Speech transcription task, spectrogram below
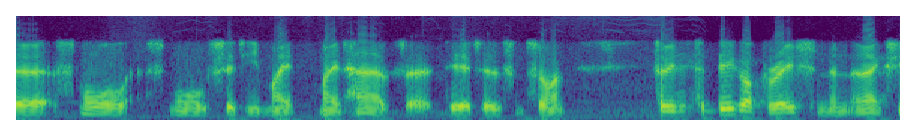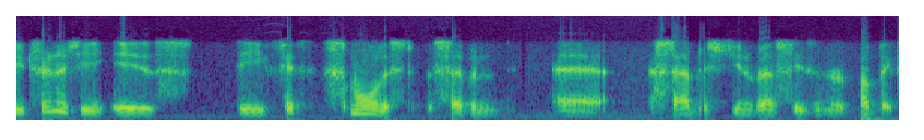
uh, a small small city might might have, uh, theatres and so on. So it's a big operation, and, and, actually Trinity is the fifth smallest of the seven uh, established universities in the Republic.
